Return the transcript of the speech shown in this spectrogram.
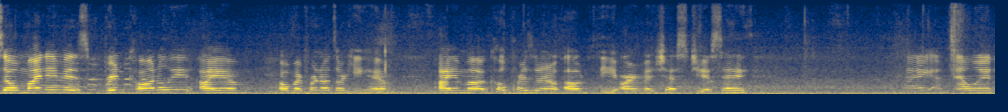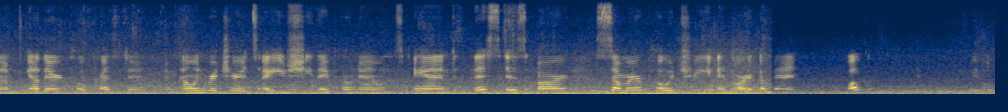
So my name is Bryn Connolly. I am, oh, my pronouns are he, him. I am a co-president of the RMHS GSA. Hi, I'm Ellen. I'm the other co-president. I'm Ellen Richards. I use she, they pronouns. And this is our summer poetry and art event. Welcome. We hope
